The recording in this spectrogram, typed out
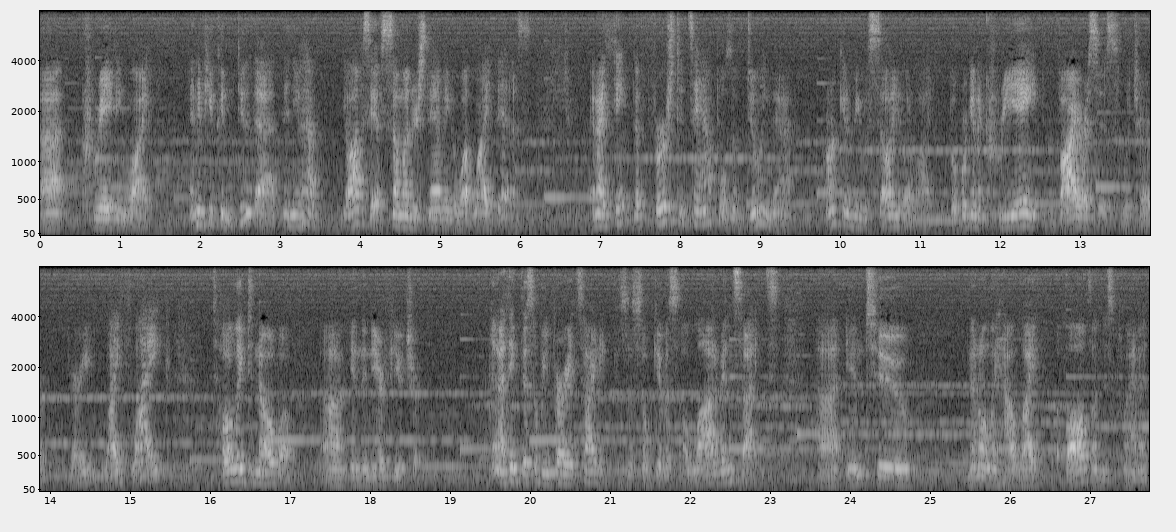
uh, creating life. And if you can do that, then you have you obviously have some understanding of what life is. And I think the first examples of doing that aren't going to be with cellular life, but we're going to create viruses, which are very lifelike, totally de novo uh, in the near future. And I think this will be very exciting because this will give us a lot of insights uh, into not only how life evolves on this planet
